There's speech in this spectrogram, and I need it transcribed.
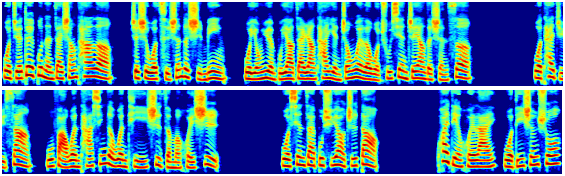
我绝对不能再伤他了，这是我此生的使命。我永远不要再让他眼中为了我出现这样的神色。我太沮丧，无法问他新的问题是怎么回事。我现在不需要知道。快点回来！我低声说。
